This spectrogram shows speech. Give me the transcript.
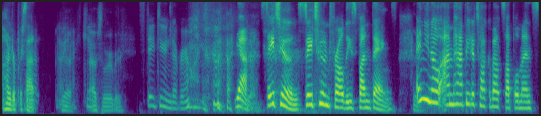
100%. Yeah, absolutely. Stay tuned, everyone. yeah, stay tuned. Stay tuned for all these fun things. Yeah. And you know, I'm happy to talk about supplements.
